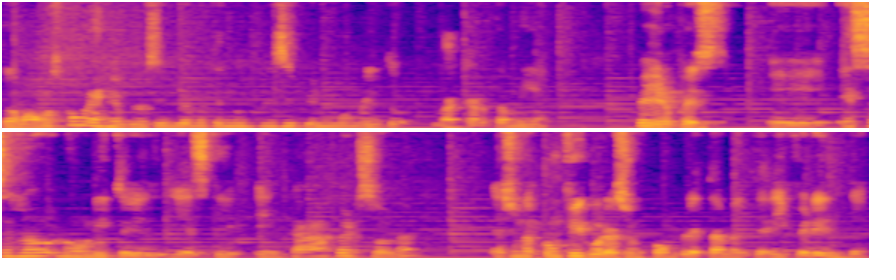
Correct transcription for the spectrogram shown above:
Tomamos como ejemplo simplemente en un principio, en un momento, la carta mía, pero pues eh, es lo, bonito y, es que en cada persona es una configuración completamente diferente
